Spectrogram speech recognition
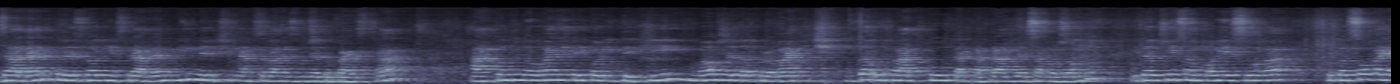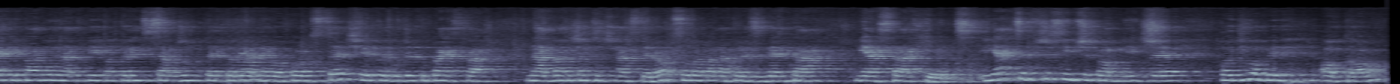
zadań, które zgodnie z prawem winny być finansowane z budżetu państwa, a kontynuowanie tej polityki może doprowadzić do upadku tak naprawdę samorządów. I to już nie są moje słowa, tylko słowa, jakie padły na drugiej konferencji samorządu terytorialnego w Polsce w świetle budżetu państwa na 2013 rok, słowa pana prezydenta miasta Kielc. Ja chcę wszystkim przypomnieć, że chodziłoby o to,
